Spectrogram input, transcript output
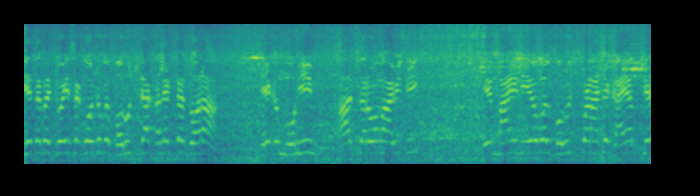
જે તમે જોઈ શકો છો કે ભરૂચના કલેક્ટર દ્વારા એક મુહિમ હાથ ધરવામાં આવી હતી. એ માય લિવેબલ ભરૂચ પણ આજે ગાયબ છે.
